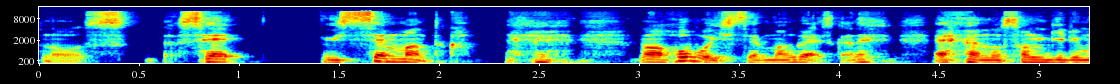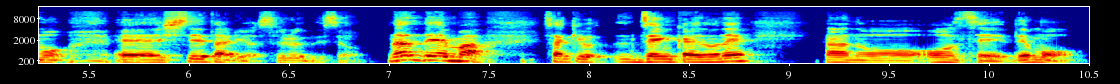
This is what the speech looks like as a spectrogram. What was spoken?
あの、せ、1000万とか まあ、ほぼ1000万ぐらいですかね。あの、損切りも、えー、してたりはするんですよ。なんで、まあ、さっき、前回のね、あの、音声でも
